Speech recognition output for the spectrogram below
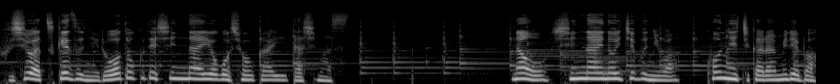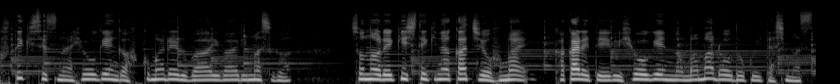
節はつけずに朗読で信内をご紹介いたします。なお信内の一部には今日から見れば不適切な表現が含まれる場合がありますがその歴史的な価値を踏まえ書かれている表現のまま朗読いたします。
